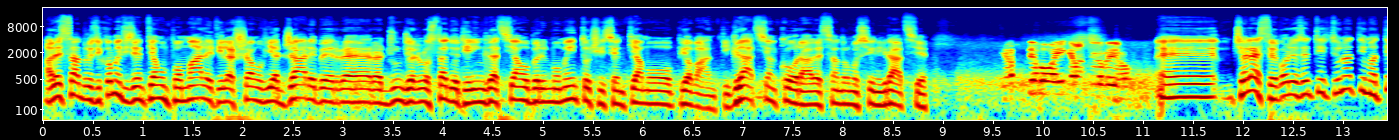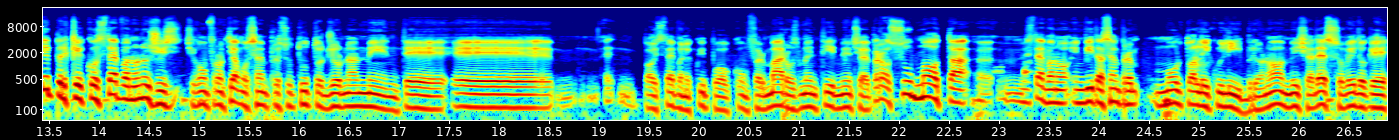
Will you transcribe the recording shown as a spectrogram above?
Alessandro, siccome ti sentiamo un po' male, ti lasciamo viaggiare per eh, raggiungere lo stadio, ti ringraziamo per il momento, ci sentiamo più avanti. Grazie ancora Alessandro Mossini, grazie. Grazie a voi, grazie davvero. Eh, Celeste, voglio sentirti un attimo a te perché con Stefano noi ci, ci confrontiamo sempre su tutto giornalmente. E, e poi Stefano è qui può confermare o smentirmi, cioè, però su Motta eh, Stefano invita sempre molto all'equilibrio, no? invece adesso vedo che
